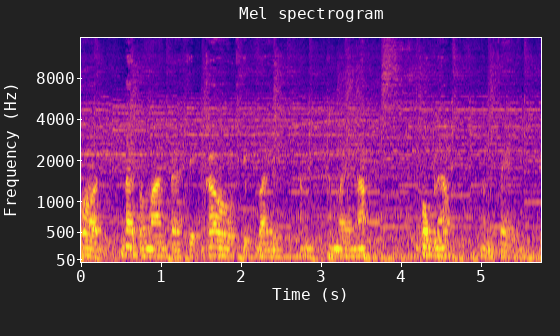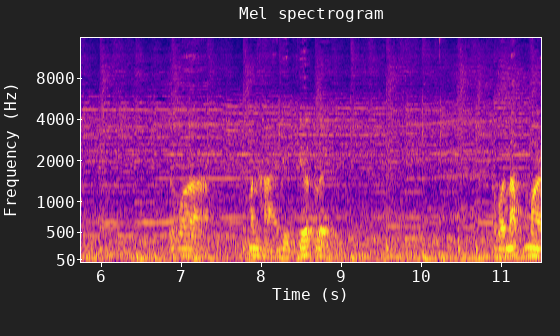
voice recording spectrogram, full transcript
ก็ได้ประมาณแปดสิบเก้าสิบใบทำทำไมนับครบแล้วหนึ่งแสนแต่ว่ามันหายไปเยอะเลยแล้วก็นับใหม่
